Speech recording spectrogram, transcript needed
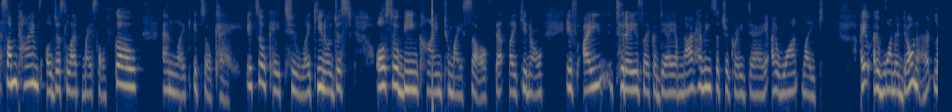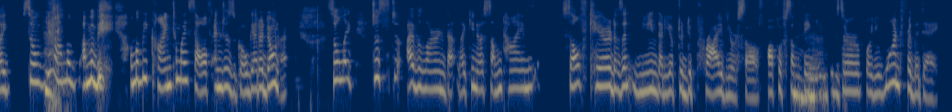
sometimes I'll just let myself go and like it's okay. It's okay too. Like, you know, just also being kind to myself that like, you know, if I today is like a day I'm not having such a great day, I want like I, I want a donut. Like so, you know, I'm a, I'm gonna be I'm gonna be kind to myself and just go get a donut. So like just I've learned that like, you know, sometimes self-care doesn't mean that you have to deprive yourself off of something you deserve or you want for the day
